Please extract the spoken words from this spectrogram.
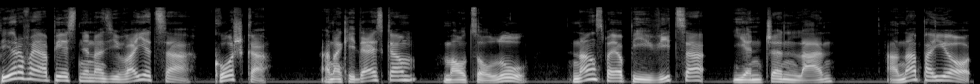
Первая песня называется «Кошка», а на китайском «Маоцолу». Нам споет певица Ян Чжэн Лан – она поет.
